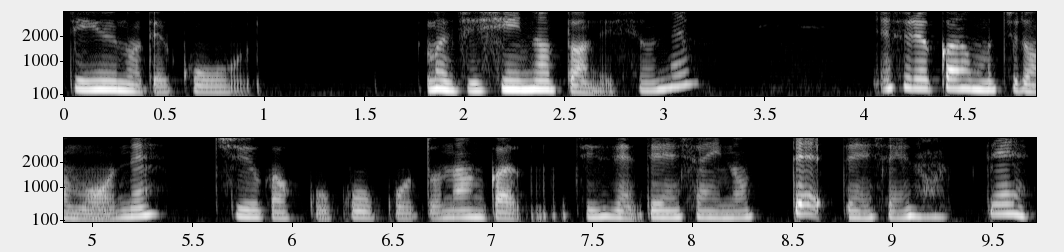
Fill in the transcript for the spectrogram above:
ていうので、こう、まあ自信になったんですよね。それからもちろんもうね、中学校、高校と何回も事前、電車に乗って、電車に乗って、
